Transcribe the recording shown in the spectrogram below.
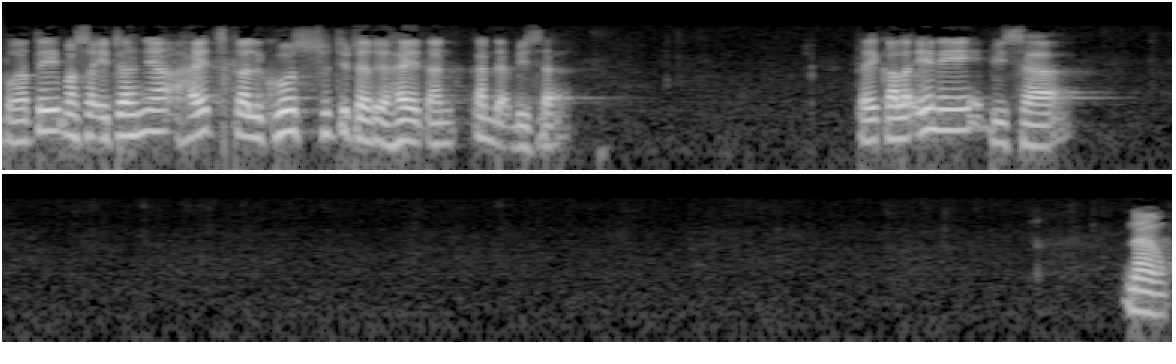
berarti masa idahnya haid sekaligus suci dari haid kan, kan tidak bisa. Tapi kalau ini bisa. Nah,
